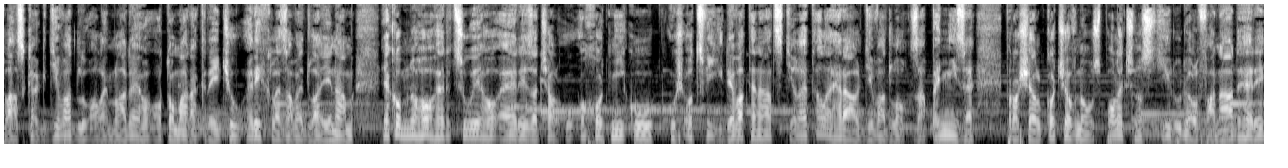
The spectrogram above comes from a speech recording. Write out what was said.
Láska k divadlu ale mladého Otomara Krejču rychle zavedla jinam. Jako mnoho herců jeho éry začal u ochotníků už od svých 19 let, ale hrál divadlo za peníze. Prošel kočovnou společností Rudolfa Nádhery,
